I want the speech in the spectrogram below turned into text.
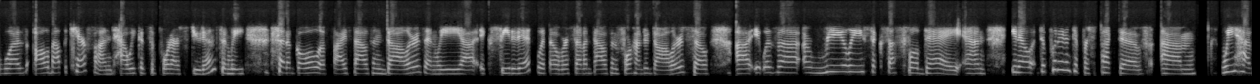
was all about the Care Fund, how we could support our students. And we set a goal of $5,000 and we uh, exceeded it with over $7,400. So uh, it was a, a really successful day. And, you know, to put it into perspective, um, we have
